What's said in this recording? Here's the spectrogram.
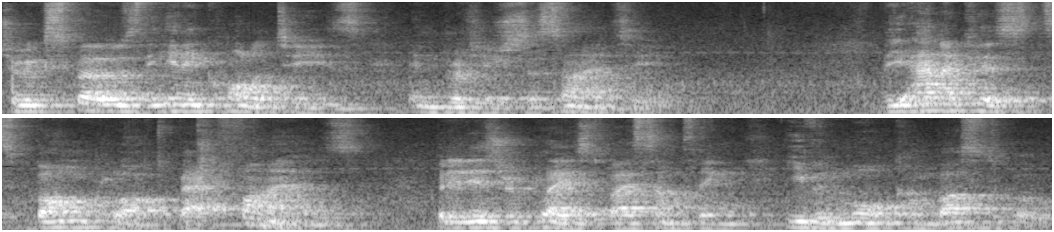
to expose the inequalities in British society. The anarchists' bomb plot backfires, but it is replaced by something even more combustible,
